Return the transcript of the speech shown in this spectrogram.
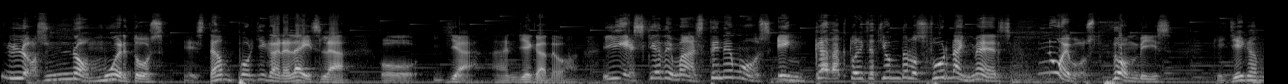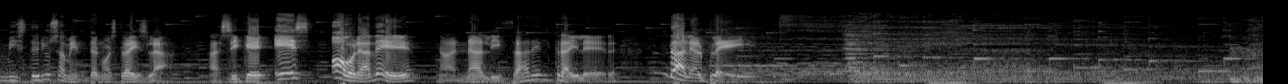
Los no muertos están por llegar a la isla o ya han llegado. Y es que además tenemos en cada actualización de los Four Nightmares nuevos zombies que llegan misteriosamente a nuestra isla. Así que es hora de analizar el tráiler. ¡Dale al play!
